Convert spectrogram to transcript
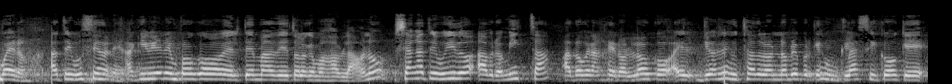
Bueno, atribuciones. Aquí viene un poco el tema de todo lo que hemos hablado, ¿no? Se han atribuido a bromistas, a dos granjeros locos. Yo he registrado los nombres porque es un clásico que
